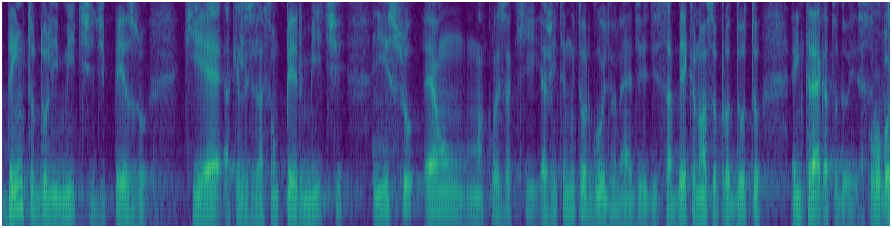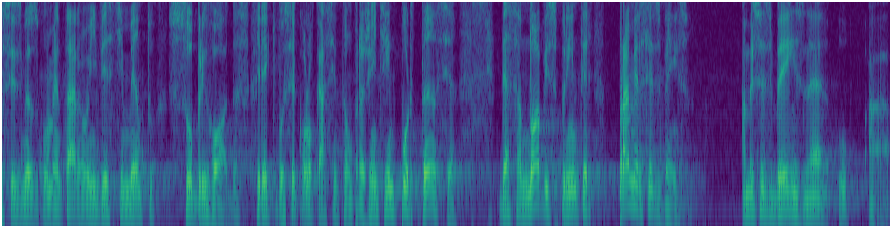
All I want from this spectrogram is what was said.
dentro do limite de peso que é a que a legislação permite. E isso é um, uma coisa que a gente tem muito orgulho, né, de, de, saber que o nosso produto entrega tudo isso. É como vocês mesmos comentaram, é um investimento sobre rodas. Queria que você colocasse então para a gente a importância dessa nova Sprinter para a Mercedes-Benz. A Mercedes-Benz, né, o, a,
